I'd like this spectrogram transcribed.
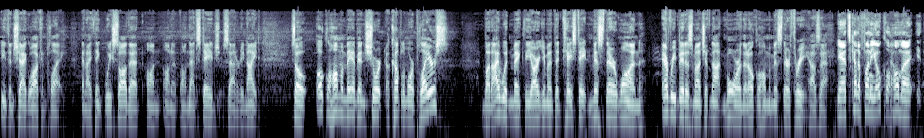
Ethan Chargois can play, and I think we saw that on on a, on that stage Saturday night. So Oklahoma may have been short a couple of more players, but I wouldn't make the argument that K State missed their one every bit as much, if not more, than Oklahoma missed their three. How's that? Yeah, it's kind of funny. Oklahoma, it,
